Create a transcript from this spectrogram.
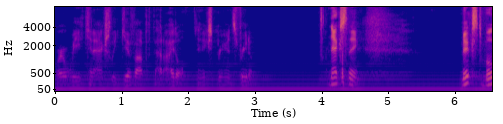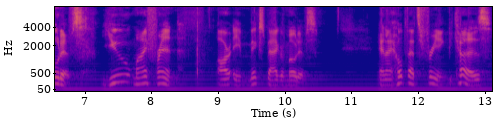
where we can actually give up that idol and experience freedom. Next thing mixed motives. You, my friend, are a mixed bag of motives. And I hope that's freeing because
